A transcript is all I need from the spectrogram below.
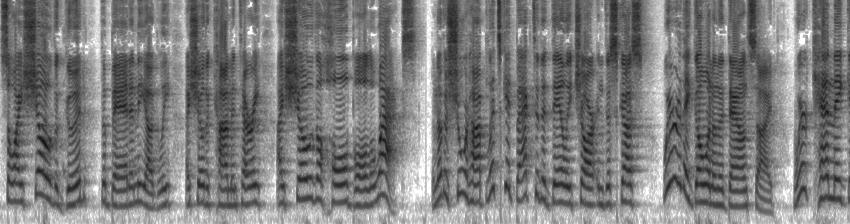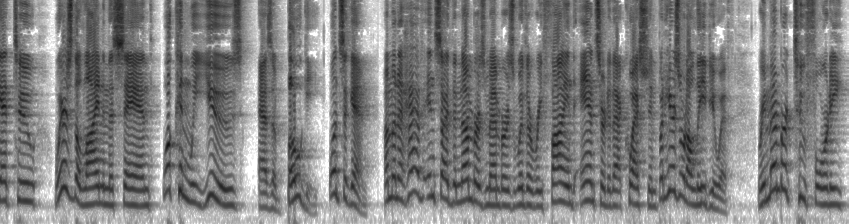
So I show the good, the bad, and the ugly. I show the commentary. I show the whole ball of wax. Another short hop. Let's get back to the daily chart and discuss where are they going on the downside? Where can they get to? Where's the line in the sand? What can we use as a bogey? Once again, I'm going to have Inside the Numbers members with a refined answer to that question, but here's what I'll leave you with. Remember 240?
